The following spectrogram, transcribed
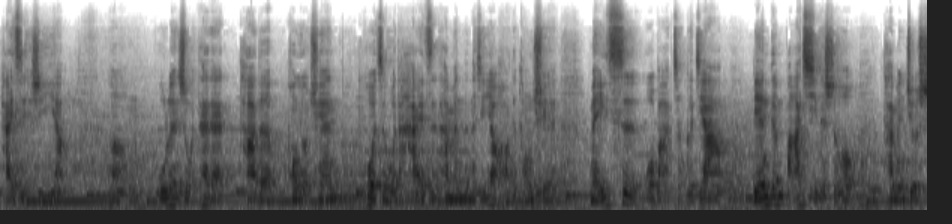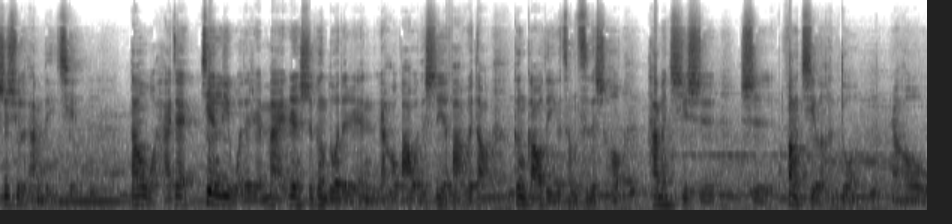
孩子也是一样，嗯，无论是我太太她的朋友圈，或者我的孩子他们的那些要好的同学，每一次我把整个家连根拔起的时候，他们就失去了他们的一切。当我还在建立我的人脉，认识更多的人，然后把我的事业发挥到更高的一个层次的时候，他们其实是放弃了很多，然后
